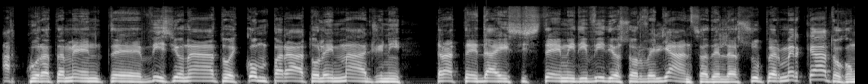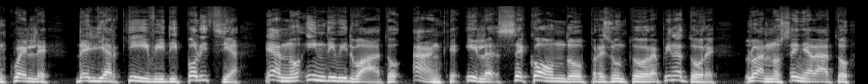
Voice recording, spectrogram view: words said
accuratamente visionato e comparato le immagini tratte dai sistemi di videosorveglianza del supermercato con quelle degli archivi di polizia e hanno individuato anche il secondo presunto rapinatore, lo hanno segnalato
